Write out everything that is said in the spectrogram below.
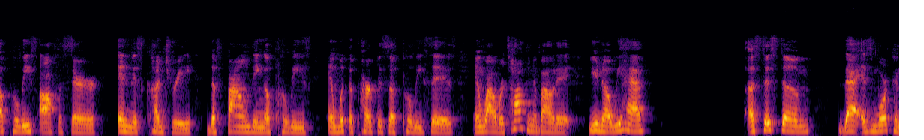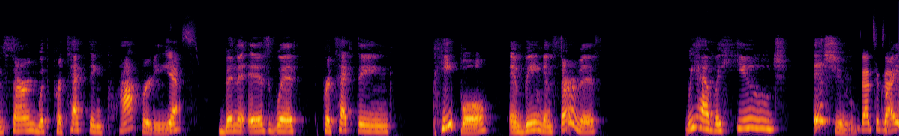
a police officer in this country, the founding of police, and what the purpose of police is. And while we're talking about it, you know, we have a system that is more concerned with protecting property Yes. than it is with protecting people and being in service. We have a huge issue. That's exactly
